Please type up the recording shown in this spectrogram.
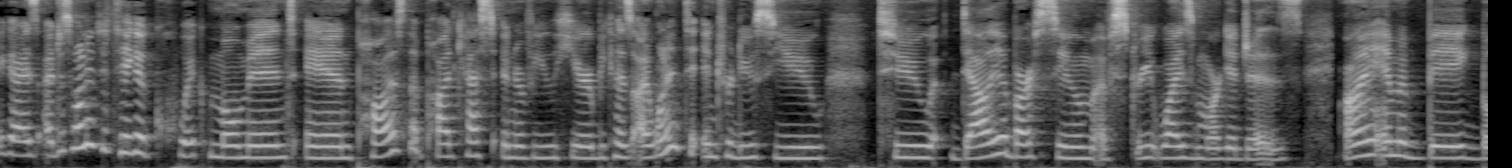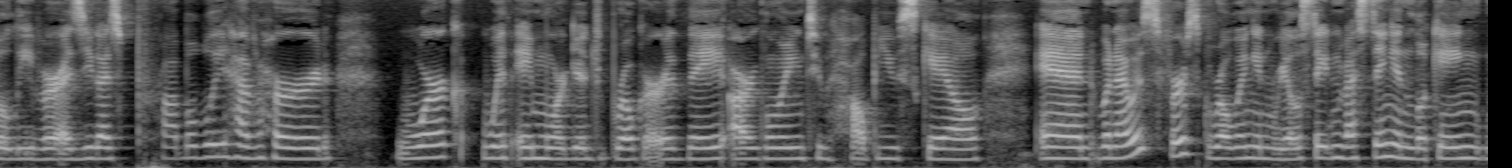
Hey guys, I just wanted to take a quick moment and pause the podcast interview here because I wanted to introduce you to Dalia Barsoum of Streetwise Mortgages. I am a big believer, as you guys probably have heard, work with a mortgage broker. They are going to help you scale. And when I was first growing in real estate investing and looking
